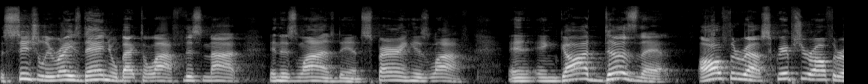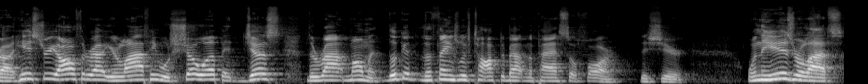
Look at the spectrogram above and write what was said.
essentially raised Daniel back to life this night in this lion's den, sparing his life. And, and God does that all throughout Scripture, all throughout history, all throughout your life, He will show up at just the right moment. Look at the things we've talked about in the past so far this year. When the Israelites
